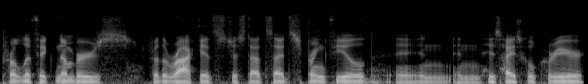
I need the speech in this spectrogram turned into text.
prolific numbers for the Rockets just outside Springfield in, in his high school career.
